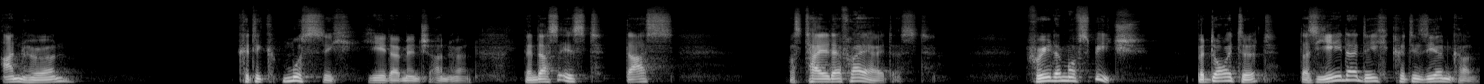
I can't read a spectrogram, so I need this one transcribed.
anhören. Kritik muss sich jeder Mensch anhören. Denn das ist das, was Teil der Freiheit ist. Freedom of Speech bedeutet, dass jeder dich kritisieren kann.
